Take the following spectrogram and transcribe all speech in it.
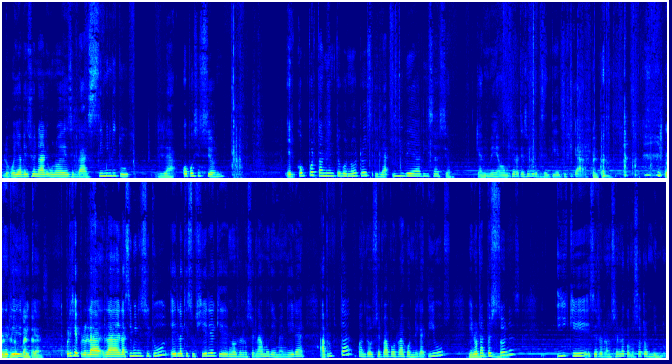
Los voy a mencionar. Uno es la similitud, la oposición, el comportamiento con otros y la idealización. Que a mí me llamó mucho la atención porque me sentí identificada. Cuéntanos. Me sentí Cuéntanos, identificada. cuéntanos. Por ejemplo, la, la, la similicitud es la que sugiere que nos relacionamos de manera abrupta cuando observamos rasgos negativos en otras Mm. personas y que se relaciona con nosotros mismos.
